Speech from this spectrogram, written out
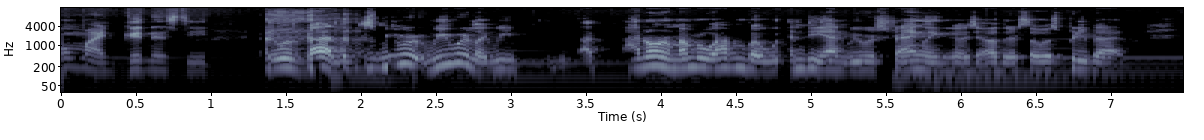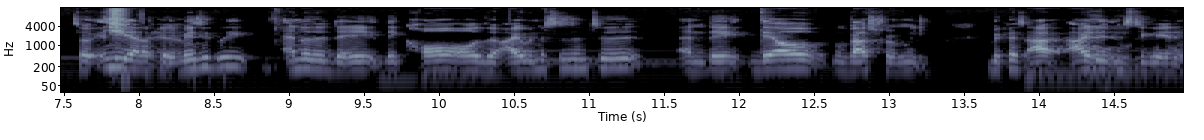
oh my goodness, dude. it was bad because we were we were like we I, I don't remember what happened, but in the end we were strangling each other, so it was pretty bad. So in the end, okay, basically, end of the day, they call all the eyewitnesses into it, and they they all vouch for me because I I didn't instigate it.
